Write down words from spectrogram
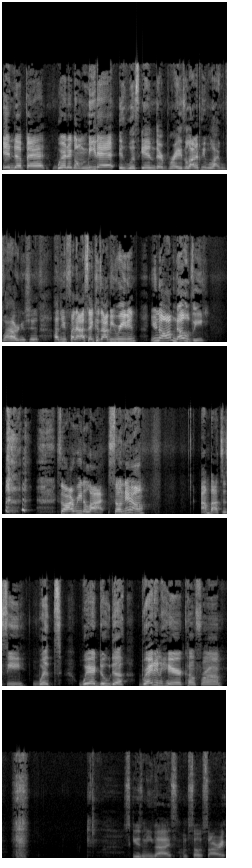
end up at, where they're gonna meet at, it was in their braids. A lot of people like, wow, you should, how'd you find out? I say, cause I be reading. You know, I'm nosy. so I read a lot. So now I'm about to see what, where do the braiding hair come from? Excuse me, you guys. I'm so sorry.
